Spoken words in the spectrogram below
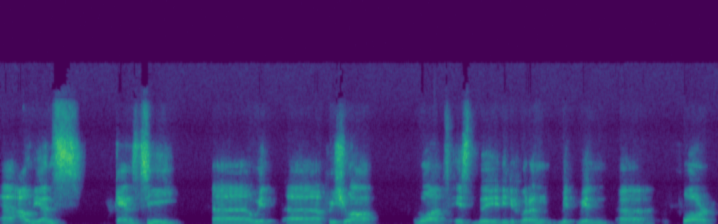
uh, audience can see uh, with uh, visual what is the, the difference between four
